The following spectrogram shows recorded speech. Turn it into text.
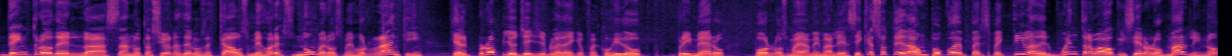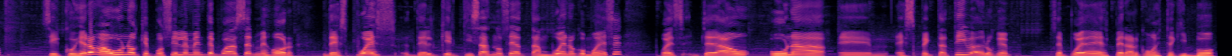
dentro de las anotaciones de los scouts mejores números, mejor ranking que el propio JJ Bleday que fue escogido primero por los Miami Marlins. Así que eso te da un poco de perspectiva del buen trabajo que hicieron los Marlins, ¿no? Si escogieron a uno que posiblemente pueda ser mejor después del que quizás no sea tan bueno como ese, pues te da un, una eh, expectativa de lo que se puede esperar con este equipo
